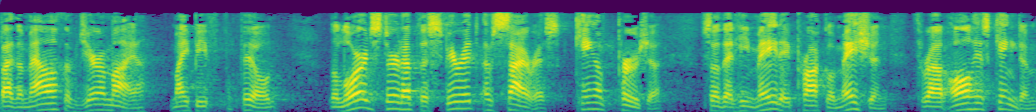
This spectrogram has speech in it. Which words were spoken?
by the mouth of Jeremiah might be fulfilled, the Lord stirred up the spirit of Cyrus, king of Persia, so that he made a proclamation throughout all his kingdom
